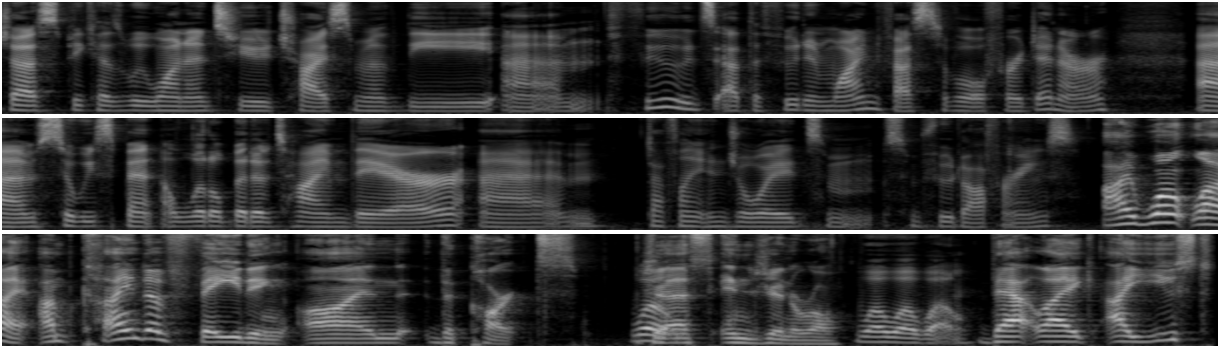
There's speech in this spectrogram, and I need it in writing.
just because we wanted to try some of the um, foods at the Food and Wine Festival for dinner. Um, so we spent a little bit of time there. Um, definitely enjoyed some some food offerings. I won't lie, I'm kind of fading on the carts Whoa. just in general. Whoa, whoa, whoa! That like I used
